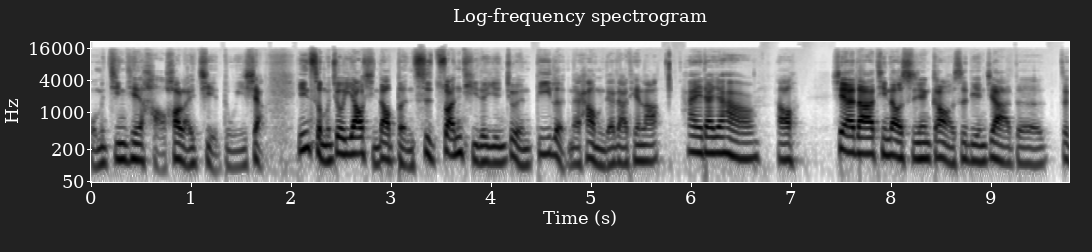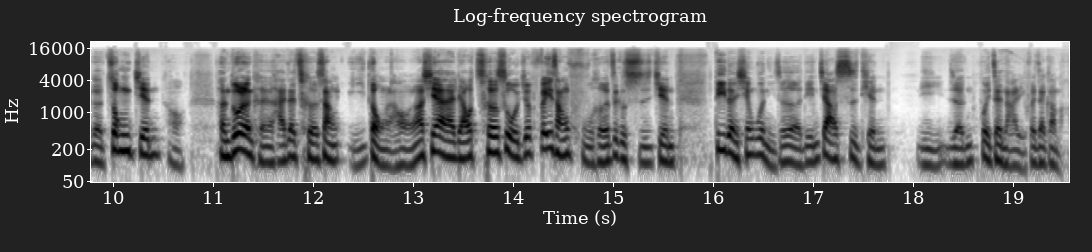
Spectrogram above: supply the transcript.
我们今天好好来解读一下。因此，我们就邀请到本次专题的研究员 D 人来和我们聊聊天啦。嗨，大家好，好。现在大家听到的时间刚好是年假的这个中间哦，很多人可能还在车上移动，然后，然后现在来聊车速，我觉得非常符合这个时间。第一人先问你，这个年假四天，你人会在哪里？会在干嘛？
